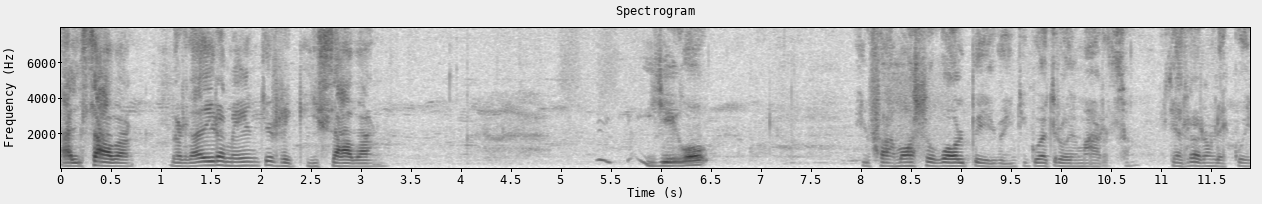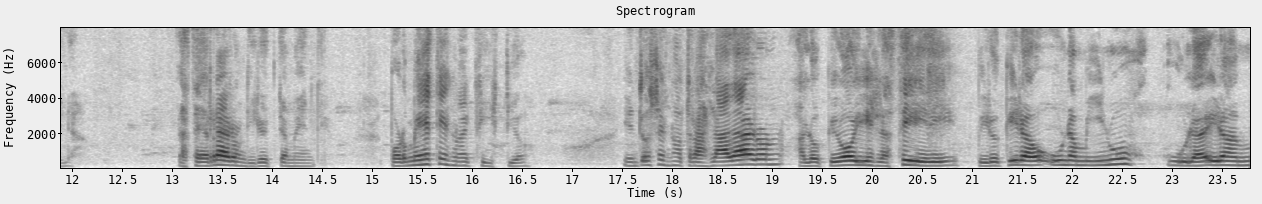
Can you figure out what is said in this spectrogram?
alzaban, verdaderamente requisaban. Y llegó el famoso golpe del 24 de marzo, cerraron la escuela, la cerraron directamente, por meses no existió. Y entonces nos trasladaron a lo que hoy es la sede, pero que era una minúscula eran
